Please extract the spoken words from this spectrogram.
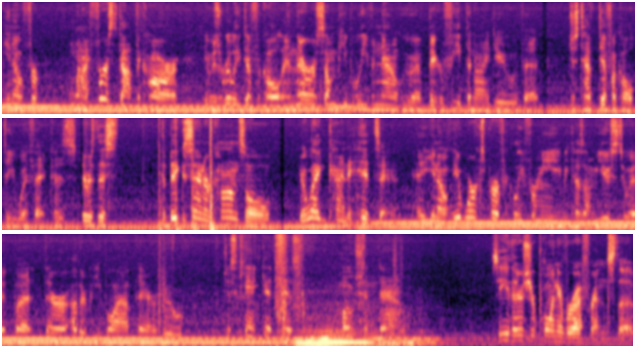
you know, for when I first got the car, it was really difficult. And there are some people even now who have bigger feet than I do that just have difficulty with it because there's this, the big center console your leg kind of hits it. You know, it works perfectly for me because I'm used to it, but there are other people out there who just can't get this motion down. See, there's your point of reference. The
